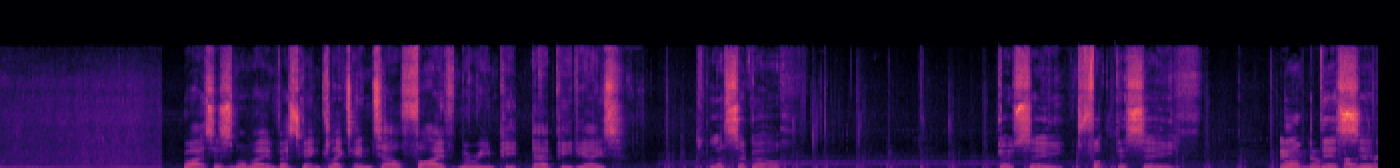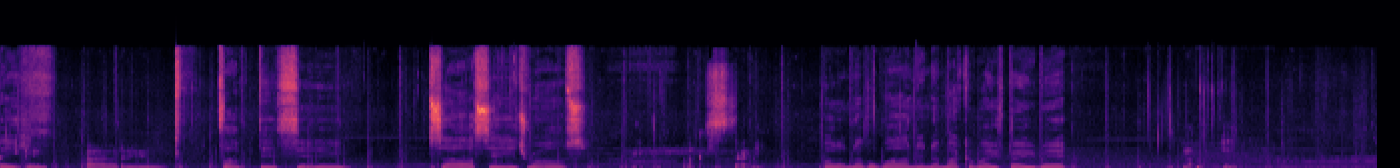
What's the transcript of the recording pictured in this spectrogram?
Right, so this is one where investigate and collect intel. Five marine P uh, PDAs. Let's go. Go city. Fuck this city. Fuck Ain't this city. like. Fuck this city. Sausage rolls. Put another one in the microwave, baby.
